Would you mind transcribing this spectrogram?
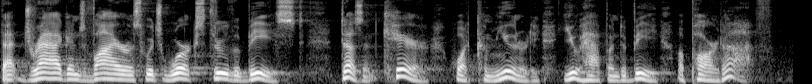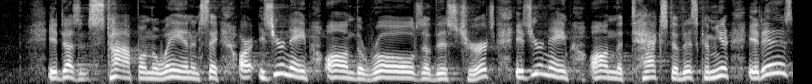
that dragon's virus, which works through the beast, doesn't care what community you happen to be a part of. It doesn't stop on the way in and say, or Is your name on the rolls of this church? Is your name on the text of this community? It is?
